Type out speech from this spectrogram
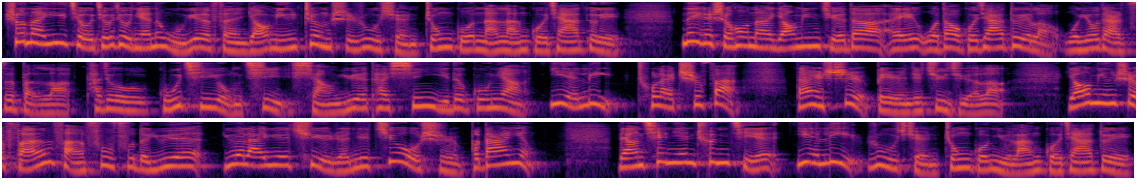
说呢，一九九九年的五月份，姚明正式入选中国男篮国家队。那个时候呢，姚明觉得，哎，我到国家队了，我有点资本了，他就鼓起勇气想约他心仪的姑娘叶丽出来吃饭，但是被人家拒绝了。姚明是反反复复的约，约来约去，人家就是不答应。两千年春节，叶莉入选中国女篮国家队，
